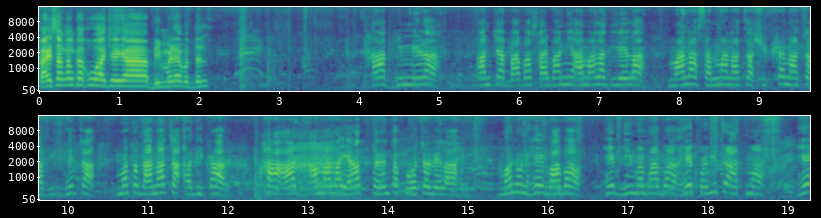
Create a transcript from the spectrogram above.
काय सांगाल काकू आज या भीममेळ्याबद्दल? हा भीममेळा आमच्या बाबासाहेबांनी आम्हाला दिलेला माना सन्मानाचा शिक्षणाचा विद्येचा मतदानाचा अधिकार हा आज आम्हाला यातपर्यंत पोहोचवलेला आहे. म्हणून हे बाबा हे भीम बाबा हे पवित्र आत्मा हे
